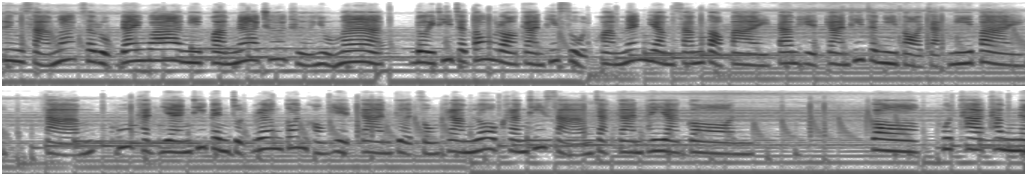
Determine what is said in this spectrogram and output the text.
จึงสามารถสรุปได้ว่ามีความน่าเชื่อถืออยู่มาก โดยที่จะต้องรอการพิสูจน์ความแม่นยำซ้ำต่อไป ตามเหตุการณ์ที่จะมีต่อจากนี้ไป 3. คู่ขัดแย้งที่เป็นจุดเริ่มต้นของเหตุการณ์เกิดสงครามโลกครั้งที่ 3 จากการพยากรณ์ ก พุทธทำน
